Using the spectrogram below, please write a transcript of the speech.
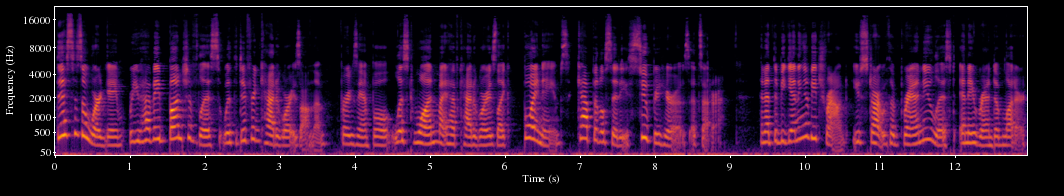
This is a word game where you have a bunch of lists with different categories on them. For example, list 1 might have categories like boy names, capital cities, superheroes, etc. And at the beginning of each round, you start with a brand new list and a random letter.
